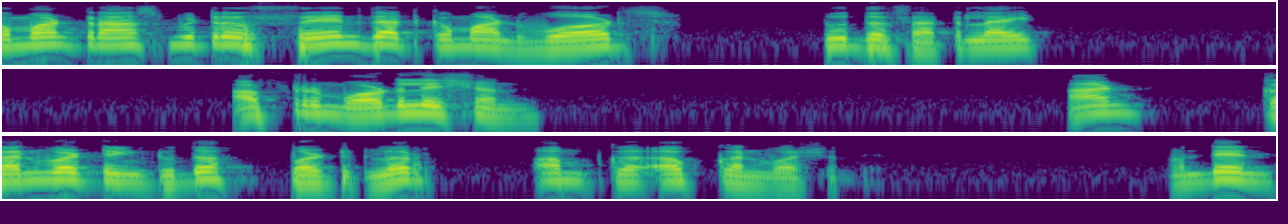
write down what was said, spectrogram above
command transmitter send that command words to the satellite after modulation and converting to the particular um, up conversion and then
